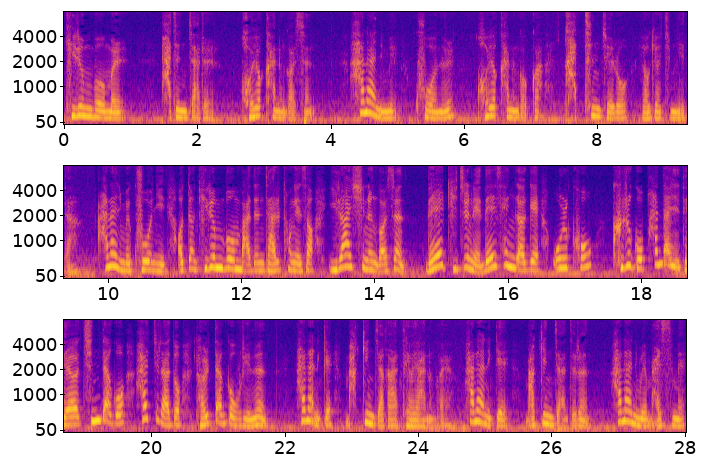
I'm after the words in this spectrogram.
기름 부음을 받은 자를 거역하는 것은 하나님의 구원을 거역하는 것과 같은 죄로 여겨집니다. 하나님의 구원이 어떤 기름 부음 받은 자를 통해서 일하시는 것은 내 기준에 내 생각에 옳고 그르고 판단이 되어진다고 할지라도 결단코 우리는 하나님께 맡긴 자가 되어야 하는 거예요. 하나님께 맡긴 자들은 하나님의 말씀에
